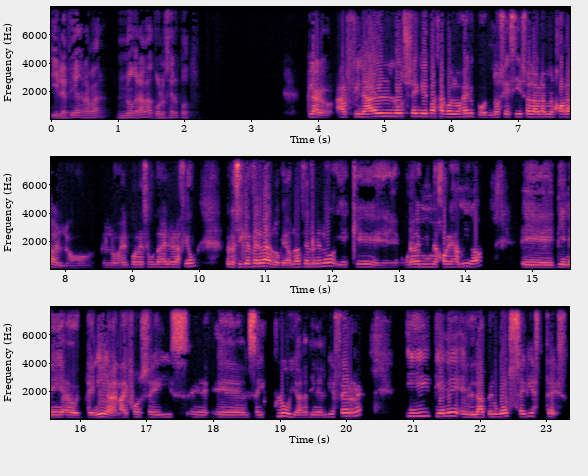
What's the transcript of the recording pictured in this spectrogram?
y le doy a grabar, no graba con los AirPods. Claro, al final no sé qué pasa con los AirPods, no sé si eso lo habrá mejorado en los, en los AirPods de segunda generación, pero sí que es verdad lo que hablas del reloj y es que eh, una de mis mejores amigas eh, tiene, tenía el iPhone 6, eh, el 6 Plus y ahora tiene el 10R y tiene el Apple Watch Series 3.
